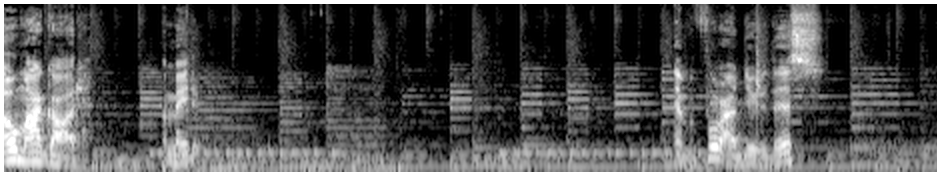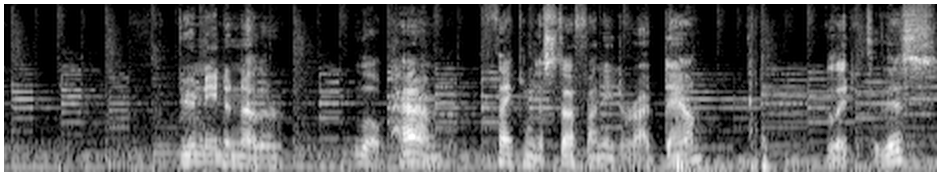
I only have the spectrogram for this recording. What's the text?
Oh my god. I made it. And before I do this, do need another little pad. I'm thinking of stuff I need to write down related to this.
